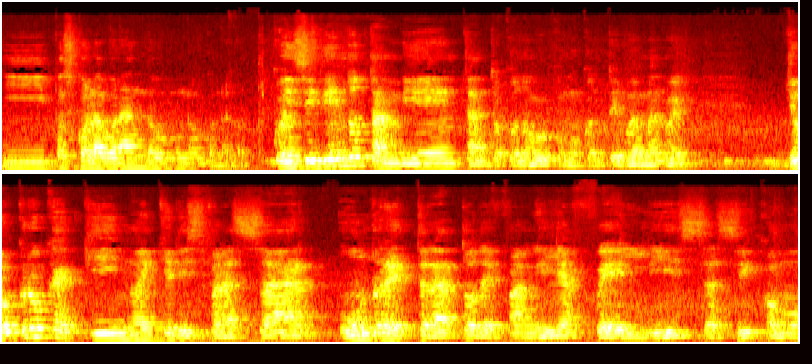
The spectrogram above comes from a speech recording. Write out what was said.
y pues colaborando uno con el otro. Coincidiendo también tanto con Hugo como contigo, Emanuel, yo creo que aquí no hay que disfrazar un retrato de familia feliz, así como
